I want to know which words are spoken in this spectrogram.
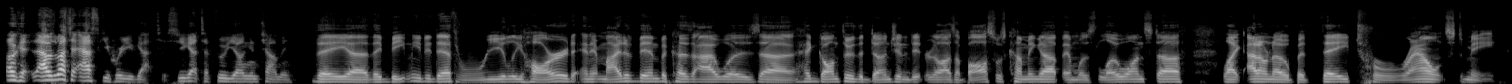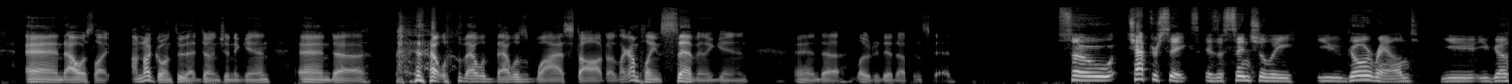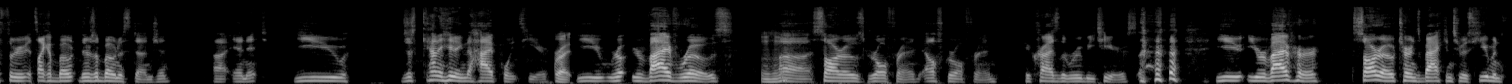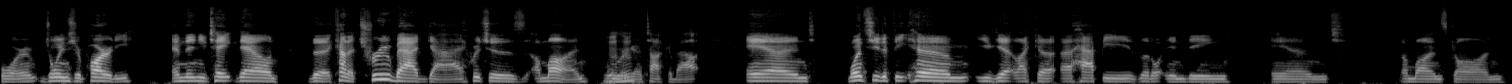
okay, I was about to ask you where you got to. So you got to Fu Young and Chow Mein. they uh, they beat me to death really hard and it might have been because i was uh, had gone through the dungeon and didn't realize a boss was coming up and was low on stuff like i don't know but they trounced me and i was like i'm not going through that dungeon again and uh, that was that was that was why i stopped. I was like i'm playing seven again and uh, loaded it up instead. So chapter six is essentially you go around you you go through it's like a bon- there's a bonus dungeon uh, in it. You just kind of hitting the high points here. Right. you re- revive rose Mhm. uh, Psaro's girlfriend elf girlfriend who cries the ruby tears. You you revive her. Psaro turns back into his human form joins your party and then you take down the kind of true bad guy which is Aamon who we're Mhm. going to talk about and once you defeat him, you get like a, a happy little ending, and Aamon's gone.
